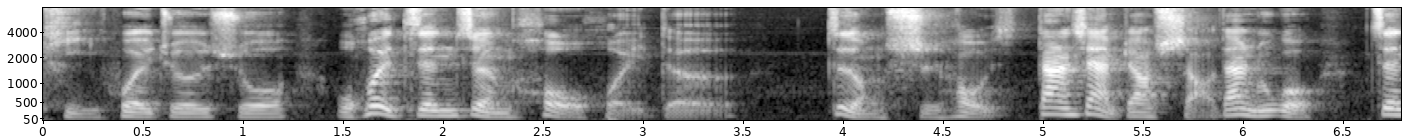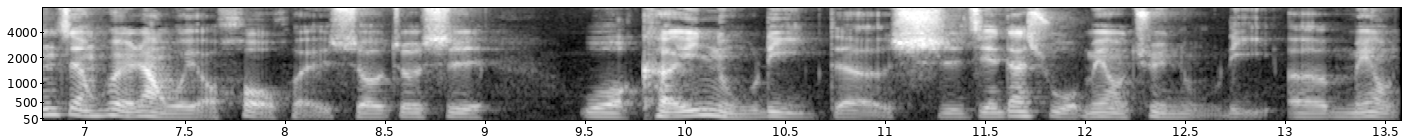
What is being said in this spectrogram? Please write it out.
体会，就是说，我会真正后悔的这种时候，当然现在比较少，但如果真正会让我有后悔的时候，就是。我可以努力的时间，但是我没有去努力，而没有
